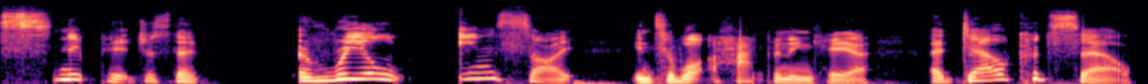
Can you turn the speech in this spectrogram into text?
snippet, just a a real insight into what's happening here. Adele could sell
